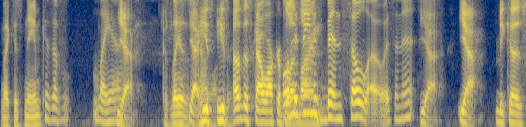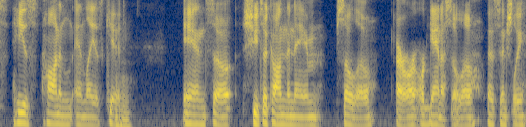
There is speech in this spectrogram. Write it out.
like his name? Because of Leia. yeah. Because Leia's a Yeah, he's he's of the Skywalker Well, bloodline. his name is Ben Solo, isn't it? Yeah, yeah, because he's Han and, and Leia's kid, Mm-hmm. and so she took on the name Solo or, or Organa Solo essentially,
